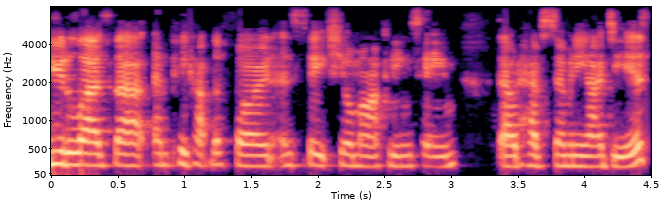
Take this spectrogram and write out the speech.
utilize that and pick up the phone and speak to your marketing team. They would have so many ideas.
